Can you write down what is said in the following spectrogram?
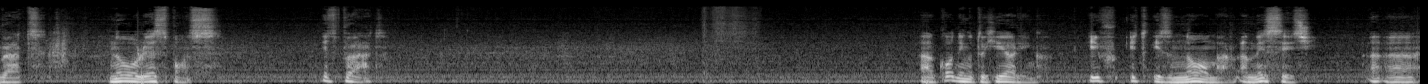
but no response. It's bad. According to hearing, if it is normal, a message. Uh, uh,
